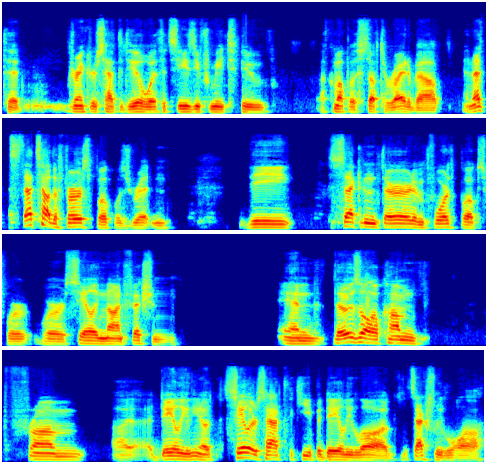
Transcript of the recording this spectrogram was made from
that drinkers have to deal with, it's easy for me to uh, come up with stuff to write about. And that's that's how the first book was written. The second, third, and fourth books were were sailing nonfiction, and those all come from uh, a daily. You know, sailors have to keep a daily log. It's actually law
